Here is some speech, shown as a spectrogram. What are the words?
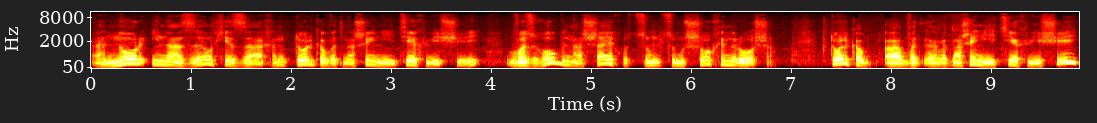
Нор и назел хизахен только в отношении тех вещей, возгоб на шайху цумшохен роша. Только а, в отношении тех вещей,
